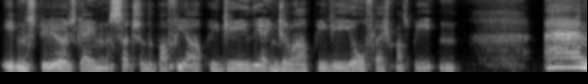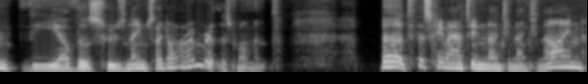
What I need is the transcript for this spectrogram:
Eden Studios games, such as the Buffy RPG, the Angel RPG, All Flesh Must Be Eaten, and the others whose names I don't remember at this moment. But this came out in 1999.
